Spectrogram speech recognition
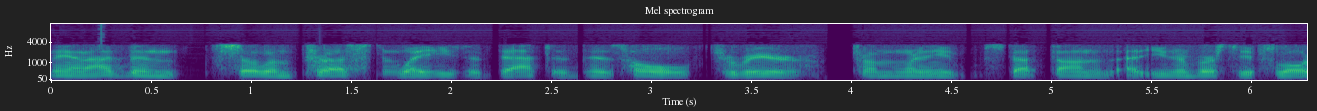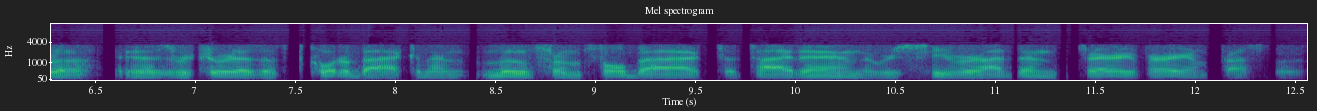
Man, I've been so impressed the way he's adapted his whole career from when he stepped on at University of Florida and was recruited as a quarterback and then moved from fullback to tight end to receiver. I've been very, very impressed with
